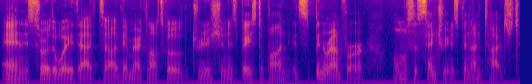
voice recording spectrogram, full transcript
and it's sort of the way that uh, the American law school tradition is based upon. It's been around for almost a century and it's been untouched.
